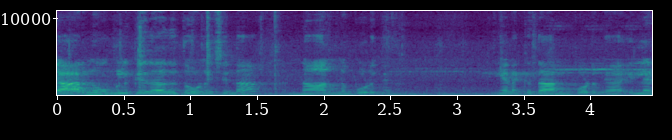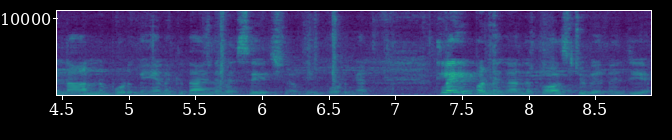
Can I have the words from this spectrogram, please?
யாருன்னு உங்களுக்கு ஏதாவது தோணுச்சுன்னா நான்னு போடுங்க. எனக்கு தான் போடுங்க. இல்லை நான்னு போடுங்க. எனக்கு தான் இந்த மெசேஜ் அப்படின்னு போடுங்க. க்ளைம் பண்ணுங்க அந்த பாசிட்டிவ் எனர்ஜியை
